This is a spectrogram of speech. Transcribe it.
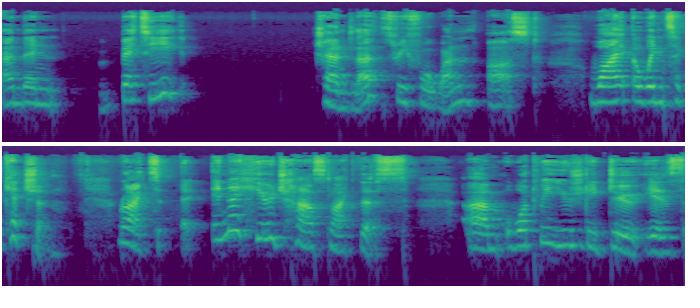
and then Betty Chandler, 341, asked, why a winter kitchen? Right, in a huge house like this, um, what we usually do is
